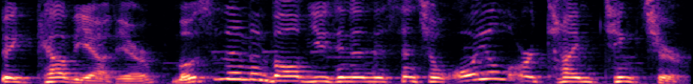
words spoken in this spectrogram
big caveat here, most of them involve using an essential oil or thyme tincture.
